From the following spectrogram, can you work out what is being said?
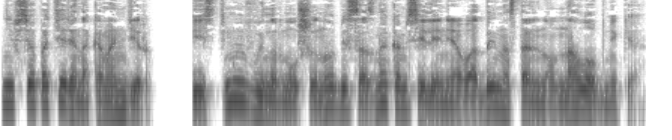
Не все потеряно, командир. Из тьмы вынырнул шиноби со знаком селения воды на стальном налобнике.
